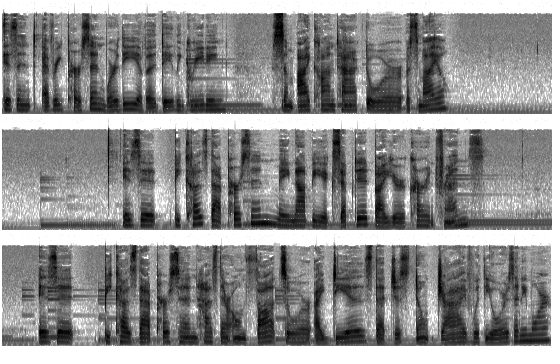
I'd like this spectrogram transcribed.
Isn't every person worthy of a daily greeting, some eye contact, or a smile? Is it because that person may not be accepted by your current friends? Is it because that person has their own thoughts or ideas that just don't jive with yours anymore.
